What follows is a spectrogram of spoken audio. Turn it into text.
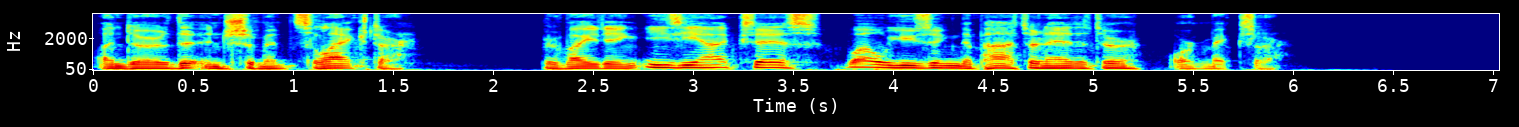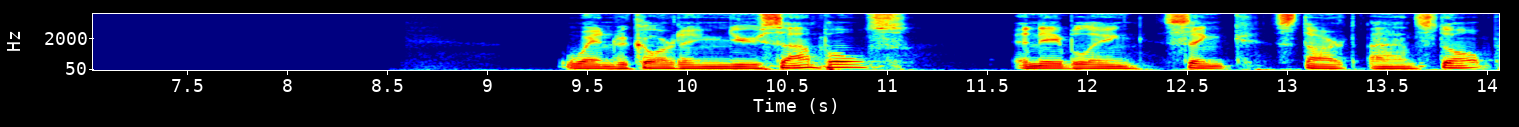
under the instrument selector, providing easy access while using the pattern editor or mixer. When recording new samples, enabling sync, start and stop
